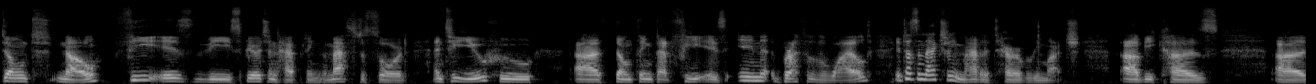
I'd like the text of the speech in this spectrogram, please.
don't know, Fi is the spirit inhabiting the Master Sword, and to you who uh, don't think that Fi is in Breath of the Wild, it doesn't actually matter terribly much, uh, because uh,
